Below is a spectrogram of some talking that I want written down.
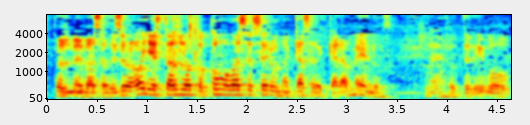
Entonces me vas a decir, oye, estás loco, ¿cómo vas a hacer una casa de caramelos? Yo te digo,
